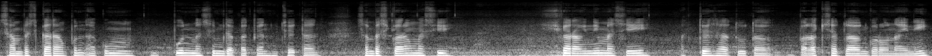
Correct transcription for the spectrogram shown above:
sampai sekarang pun aku pun masih mendapatkan hujatan sampai sekarang masih sekarang ini masih ada satu tahun apalagi satu tahun corona ini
